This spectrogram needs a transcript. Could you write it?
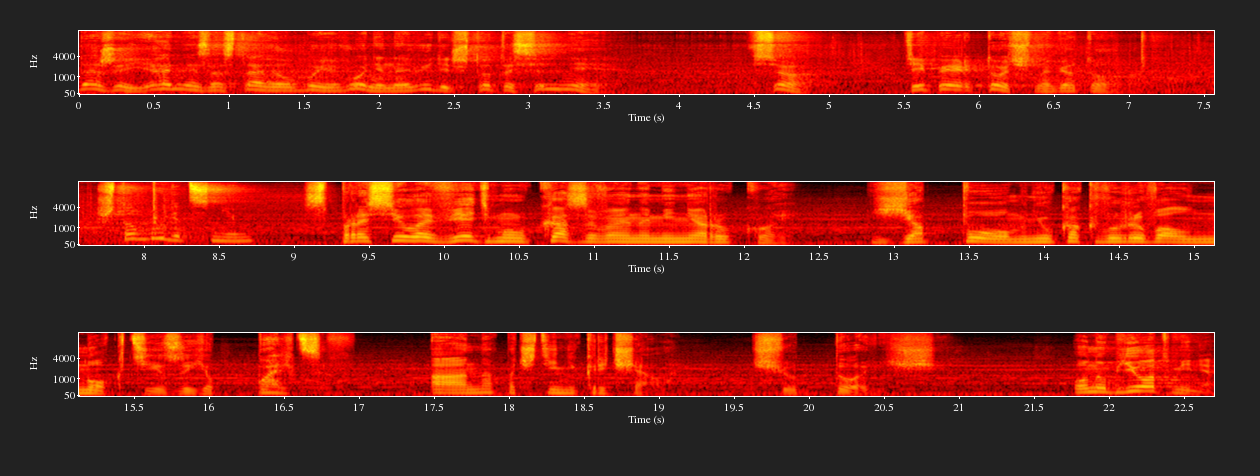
даже я не заставил бы его ненавидеть что-то сильнее. Все, теперь точно готово. Что будет с ним? Спросила ведьма, указывая на меня рукой. Я помню, как вырывал ногти из ее пальцев, а она почти не кричала. Чудовище. Он убьет меня.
